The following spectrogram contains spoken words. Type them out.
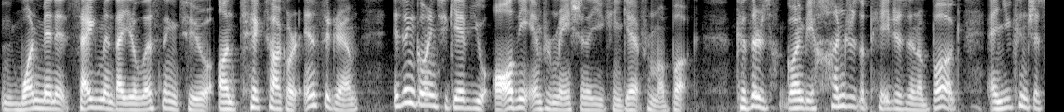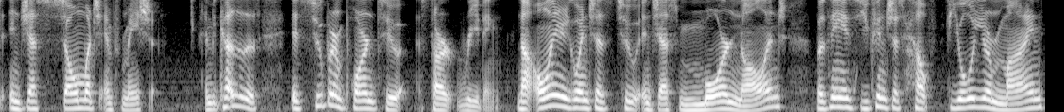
one minute segment that you're listening to on TikTok or Instagram isn't going to give you all the information that you can get from a book. Because there's going to be hundreds of pages in a book, and you can just ingest so much information. And because of this, it's super important to start reading. Not only are you going just to ingest more knowledge, but the thing is you can just help fuel your mind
